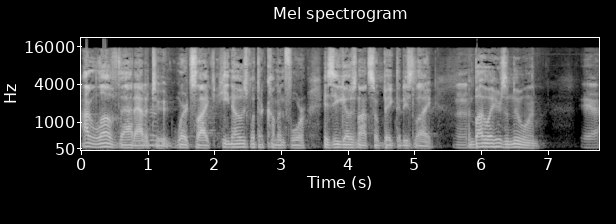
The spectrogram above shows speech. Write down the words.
I love that attitude where it's like he knows what they're coming for. His ego's not so big that he's like, and by the way, here's a new one. Yeah,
